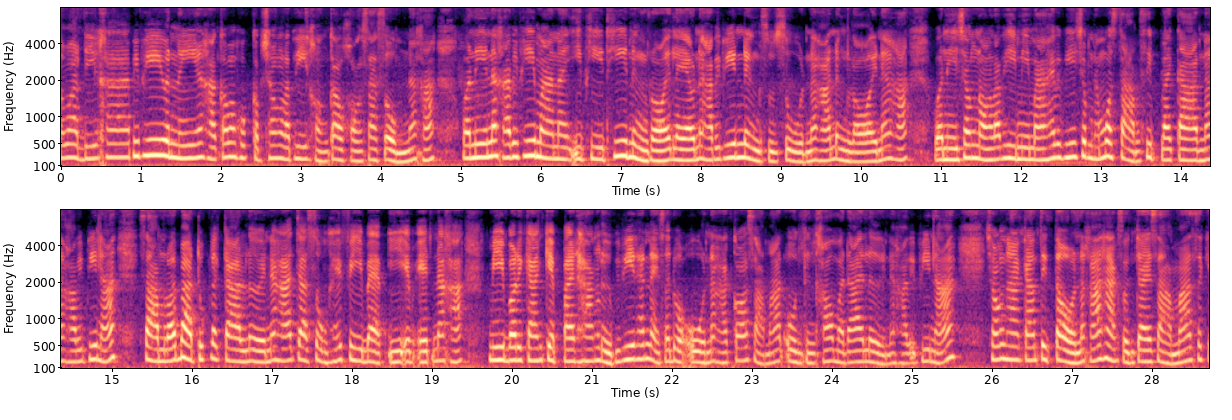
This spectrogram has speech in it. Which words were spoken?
สวัสดีค่ะพี่ๆวันนี้นะคะก็มาพบกับช่องละพีของเก่าของสะสมนะคะ วันนี้นะคะพี่ๆมาใน EP ที่ 100 แล้วนะคะพี่ๆ100นะคะ100นะคะ วันนี้ช่องน้องละพีมีมาให้พี่ๆชมทั้งหมด 30 รายการนะคะพี่ๆนะ300 บาททุกรายการเลยนะคะจะส่งให้ฟรีแบบ EMS นะคะ มีบริการเก็บปลายทางหรือพี่ๆท่านไหนสะดวกโอนนะคะ ก็สามารถโอนกันเข้ามาได้เลยนะคะพี่ๆนะ ช่องทางการติดต่อนะคะ หากสนใจสามารถสแก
